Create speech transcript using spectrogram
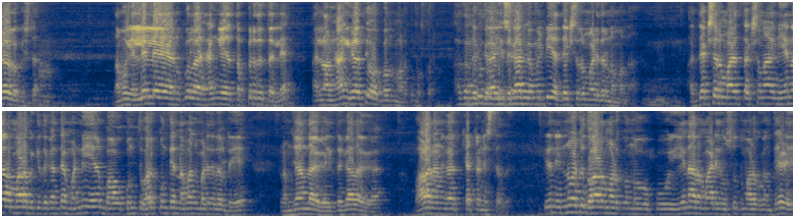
ಹೇಳಬೇಕು ಇಷ್ಟ. ನಮಗೆ ಎಲ್ಲೆಲ್ಲಿ ಅನುಕೂಲ ಹೆಂಗೆ ತಪ್ಪಿರ್ತೈತೆ ಅಲ್ಲಿ ಅಲ್ಲಿ ನಾವು ಹೆಂಗೆ ಹೇಳ್ತೀವಿ ಅವ್ರು ಬಂದ್ ಮಾಡ್ಕೊಂಡು ಹೋಗ್ತಾರೆ. ಅದು ಅದಕ್ಕೆ ಇದಕ್ಕ ಕಮಿಟಿ ಅಧ್ಯಕ್ಷರು ಮಾಡಿದ್ರು ನಮ್ಮನ್ನ. ಅಧ್ಯಕ್ಷರು ಮಾಡಿದ ತಕ್ಷಣ ಏನಾರು ಮಾಡ್ಬೇಕು ಇದಕ್ಕಂತೆ ಮಣ್ಣಿ ಏನು ಬಾವು ಕುಂತು ಹೊರಗೆ ಕುಂತ ನಮಾಜ್ ಮಾಡಿದ್ರಲ್ರಿ ರಂಜಾನ್ದಾಗ ಇದ್ದಾಗ ಭಾಳ ನನಗೆ ಕೆಟ್ಟ ಅನಿಸ್ತದ. ಇದನ್ನು ಇನ್ನೂ ಅಷ್ಟು ದೊಡ್ಡ ಮಾಡ್ಕೊಂಡು ಹೋಗ್ಬೇಕು, ಏನಾರು ಮಾಡಿ ಸುದ್ದಿ ಮಾಡ್ಬೇಕು ಅಂತ ಹೇಳಿ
